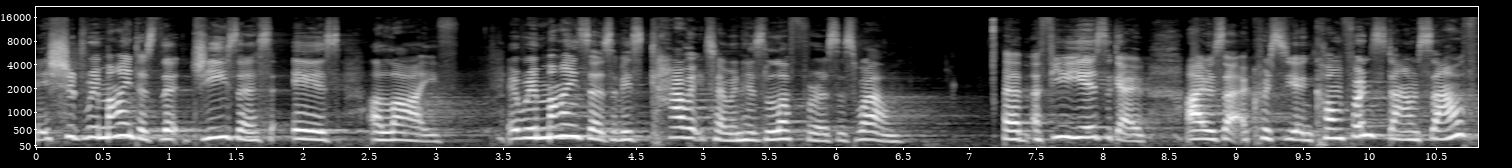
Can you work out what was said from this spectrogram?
It should remind us that Jesus is alive. It reminds us of His character and His love for us as well. Um, a few years ago, I was at a Christian conference down south,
